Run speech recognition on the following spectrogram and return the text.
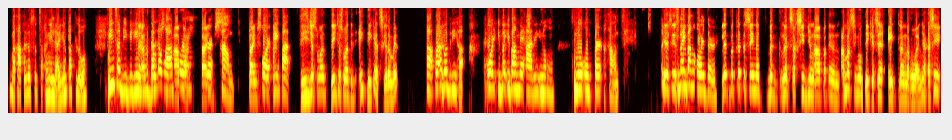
makakalusot sa kanila, yung tatlo. Minsan bibili Ano ng purpose dalawa ng per, apat? per Times, account times two, or eight. apat. He just want, they just wanted eight tickets. Ganun ba? yun? Ah, probably ha. Or iba-ibang may-ari nung noong per account. Yes, yes. Iba-ibang order. Let, but let us say nag, nag, nag-succeed yung apat na. Ang maximum tickets niya, eight lang nakuha niya. Kasi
